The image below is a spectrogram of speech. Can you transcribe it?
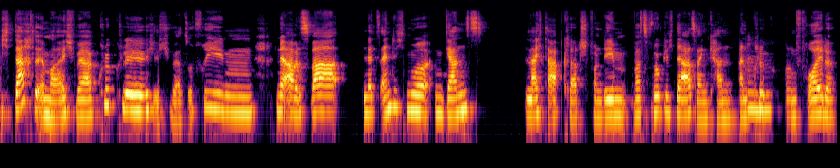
Ich dachte immer, ich wäre glücklich, ich wäre zufrieden, ne, aber das war letztendlich nur ein ganz leichter Abklatsch von dem, was wirklich da sein kann an mhm. Glück und Freude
